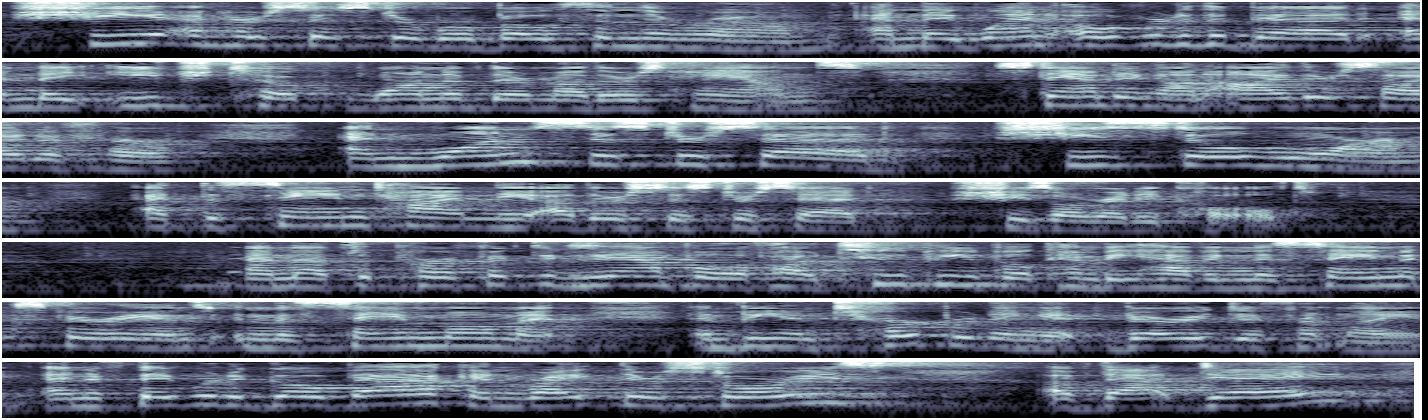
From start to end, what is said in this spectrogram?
she and her sister were both in the room, and they went over to the bed and they each took one of their mother's hands, standing on either side of her. And one sister said, She's still warm, at the same time the other sister said, She's already cold. And that's a perfect example of how two people can be having the same experience in the same moment and be interpreting it very differently. And if they were to go back and write their stories of that day,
